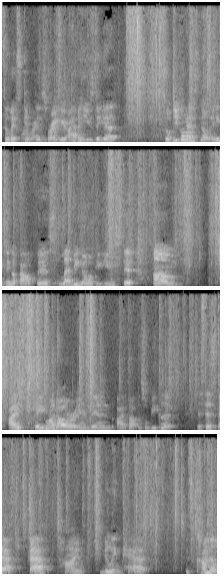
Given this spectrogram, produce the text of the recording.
So let's get right This right here, I haven't used it yet. So if you guys know anything about this, let me know if you used it. Um, I bathed my daughter and then I thought this would be good. It says bath bath time milling pad. It's kind of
